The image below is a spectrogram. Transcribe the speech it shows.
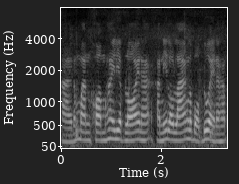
ถ่ายน้ำมันคอมให้เรียบร้อยนะฮะ คันนี้เราล้างระบบด้วยนะครับ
